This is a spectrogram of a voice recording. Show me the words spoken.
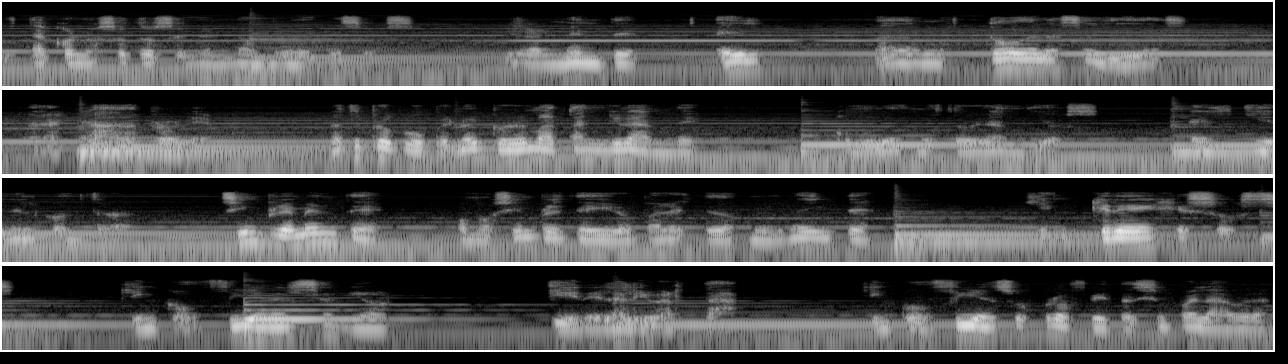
está con nosotros en el nombre de Jesús. Y realmente Él va a darnos todas las salidas para cada problema. No te preocupes, no hay problema tan grande como lo es nuestro gran Dios. Él tiene el control. Simplemente, como siempre te digo, para este 2020, quien cree en Jesús, quien confía en el Señor, tiene la libertad. Quien confía en sus profetas y su palabra,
